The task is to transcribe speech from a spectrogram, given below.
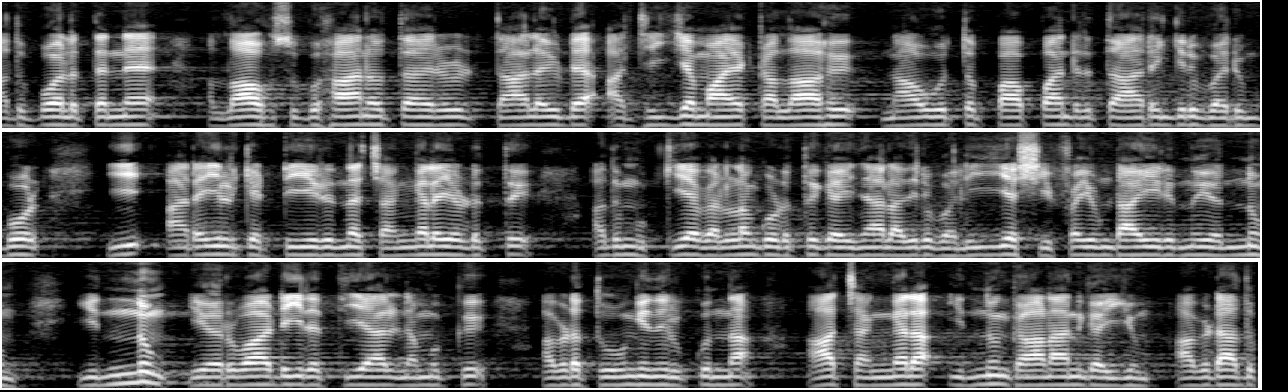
അതുപോലെ തന്നെ അള്ളാഹു സുബാനു താലയുടെ അജയ്യമായ കലാഹ് നാവൂത്ത പാപ്പാന്റെ അടുത്ത് ആരെങ്കിലും വരുമ്പോൾ ഈ അരയിൽ കെട്ടിയിരുന്ന ചങ്ങലയെടുത്ത് അത് മുക്കിയ വെള്ളം കൊടുത്തു കഴിഞ്ഞാൽ അതിൽ വലിയ ശിഫയുണ്ടായിരുന്നു എന്നും ഇന്നും ഏർവാടിയിലെത്തിയാൽ നമുക്ക് അവിടെ തൂങ്ങി നിൽക്കുന്ന ആ ചങ്ങല ഇന്നും കാണാൻ കഴിയും. അവിടെ അത്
